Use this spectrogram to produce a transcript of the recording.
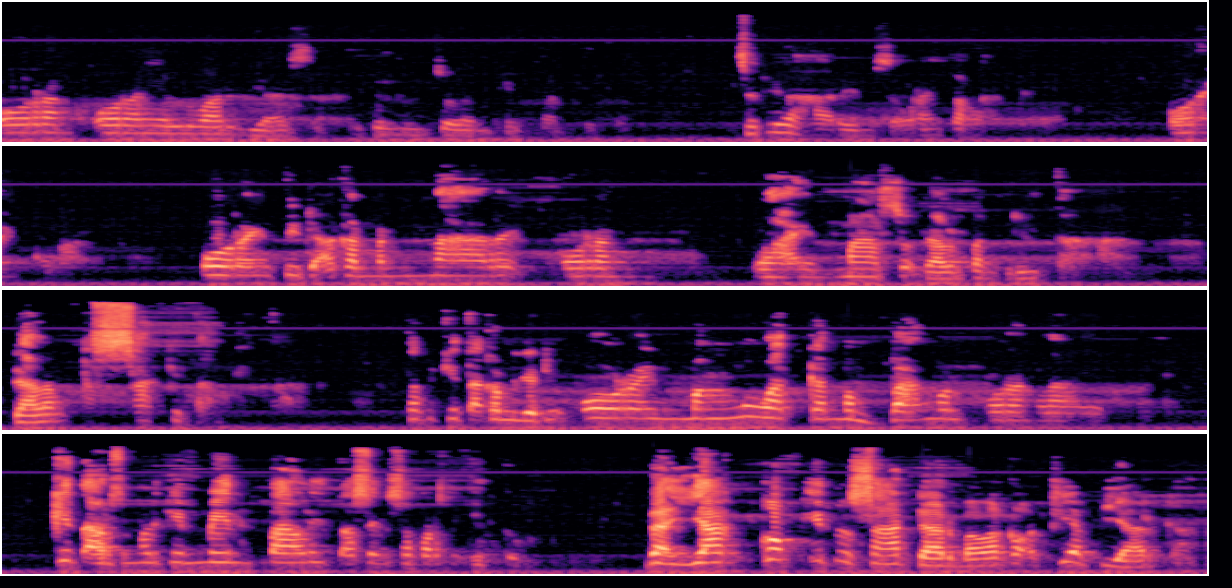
orang-orang yang luar biasa itu muncul dalam kehidupan kita. Jadilah hari ini seorang teladan, orang yang kuat, orang yang tidak akan menarik orang lain masuk dalam penderitaan, dalam kesakitan kita. Tapi kita akan menjadi orang yang menguatkan, membangun orang lain. Kita harus memiliki mentalitas yang seperti itu. Dan Yakob itu sadar bahwa kalau dia biarkan,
